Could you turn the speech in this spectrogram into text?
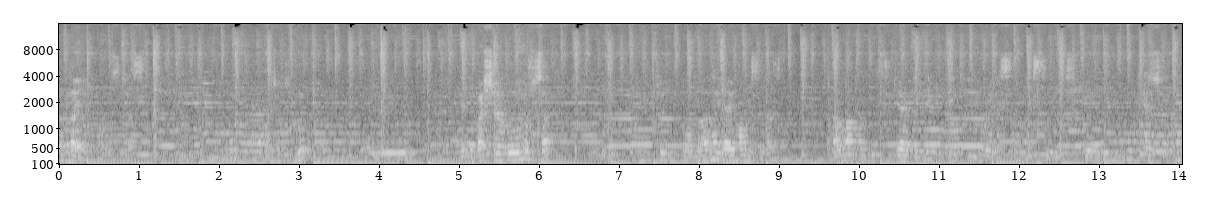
Amacımız bu. Ee, yani başarılı olursak bütün onlara yaymamız lazım. Allah'tan birisi geldiğinde ipek iğne oyası almak istiyor dediğinde gerçekten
